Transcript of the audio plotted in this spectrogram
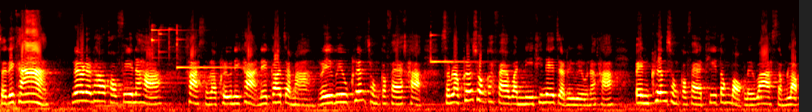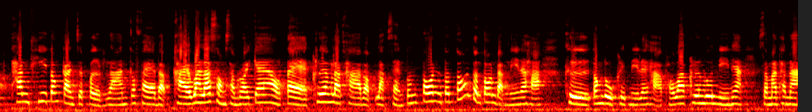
สวัสดีค่ะเนลเรนทัลคอฟฟี่นะคะ ค่ะสำหรับคลิปนี้ค่ะเน่ก็จะมารีวิวเครื่องชงกาแฟค่ะ สำหรับเครื่องชงกาแฟวันนี้ที่เน่จะรีวิวนะคะ เป็นเครื่องชงกาแฟที่ต้องบอกเลยว่าสำหรับท่านที่ต้องการจะเปิดร้านกาแฟแบบขายวันละ 2 3 0 0 แก้ว แต่เครื่องราคาแบบหลักแสนต้นๆต้นๆต้นๆแบบนี้นะคะ คือต้องดูคลิปนี้เลยค่ะ เพราะว่าเครื่องรุ่นนี้เนี่ยสมรรถนะ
